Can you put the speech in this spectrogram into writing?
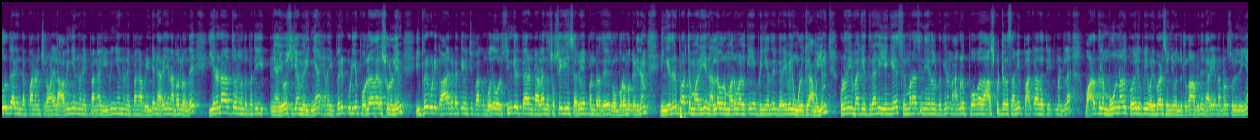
ஊர்க்காரையும் தப்பாக நினச்சிடுவாங்களா இல்லை அவங்கன்னு நினைப்பாங்க இவங்கன்னு நினைப்பாங்க அப்படின்ட்டு நிறைய நபர்கள் வந்து இரண்டாவது திருமணத்தை பற்றி யோசிக்காமல் இருக்கீங்க. ஏன்னா இப்போ இருக்கக்கூடிய பொருளாதார சூழ்நிலையும் இப்போ இருக்கக்கூடிய காலகட்டத்தை வச்சு பார்க்கும்போது ஒரு சிங்கிள் பேரண்டால் இந்த சொசைட்டியை சர்வே பண்ணுறது ரொம்ப ரொம்ப கடினம். நீங்கள் எதிர்பார்த்த மாதிரியே நல்ல ஒரு மறுவாழ்க்கை அப்படிங்கிறது விரைவில் உங்களுக்கு அமையும். குழந்தை எதிராக இயங்கிய சிம்மராசி நேரில் பார்த்தீங்கன்னா நாங்களும் போகாத ஹாஸ்பிட்டல் சாமி பார்க்காத ட்ரீட்மெண்ட்டில் வாரத்தில் மூணு நாள் கோயிலுக்கு போய் வழிபாடு செஞ்சு வந்துட்டுருக்கோம் அப்படின்னு நிறைய நபர்கள் சொல்லுவீங்க.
